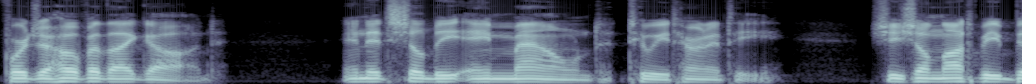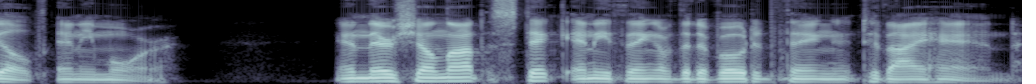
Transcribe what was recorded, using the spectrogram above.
for Jehovah thy God. And it shall be a mound to eternity she shall not be built any more. And there shall not stick anything of the devoted thing to thy hand,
